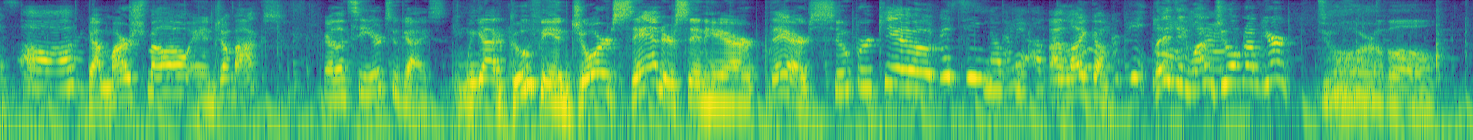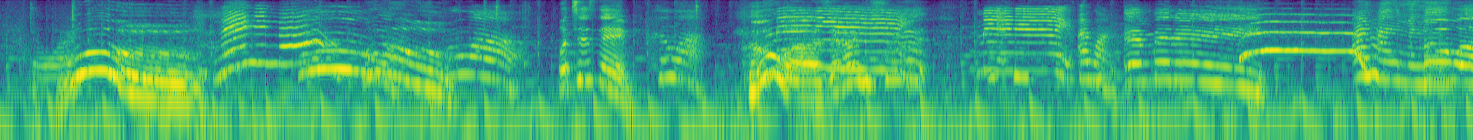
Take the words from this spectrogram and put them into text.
is. Aw. Got Marshmallow and Jumbeaux. Here, let's see your two guys. We got Goofy and George Sanderson here. They are super cute. I see. No I. I like them. Okay. Lindsay, why don't you open up your adorable? Door. Ooh. Minnie Mouse. Ooh. Kua. What's his name? Kua. Hua. Is that how you say it? Minnie. I want. And Minnie. I'm Minnie. Hua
